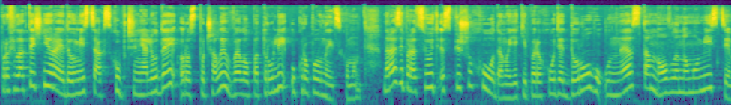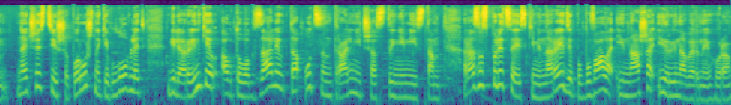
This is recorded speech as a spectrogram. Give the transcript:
Профілактичні рейди у місцях скупчення людей розпочали велопатрулі у Кропивницькому. Наразі працюють з пішоходами, які переходять дорогу у невстановленому місці. Найчастіше порушників ловлять біля ринків, автовокзалів та у центральній частині міста. Разом з поліцейськими на рейді побувала і наша Ірина Вернигора.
